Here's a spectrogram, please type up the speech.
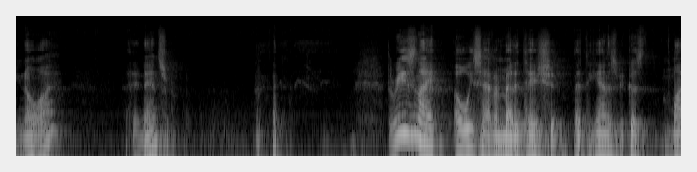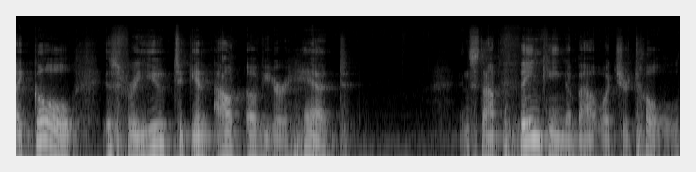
You know why? I didn't answer him. The reason I always have a meditation at the end is because my goal is for you to get out of your head and stop thinking about what you're told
